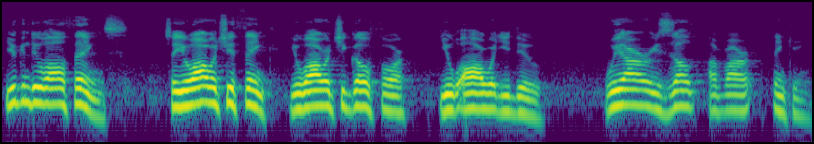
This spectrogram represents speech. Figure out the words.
You can do all things. So you are what you think, you are what you go for, you are what you do. We are a result of our thinking.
